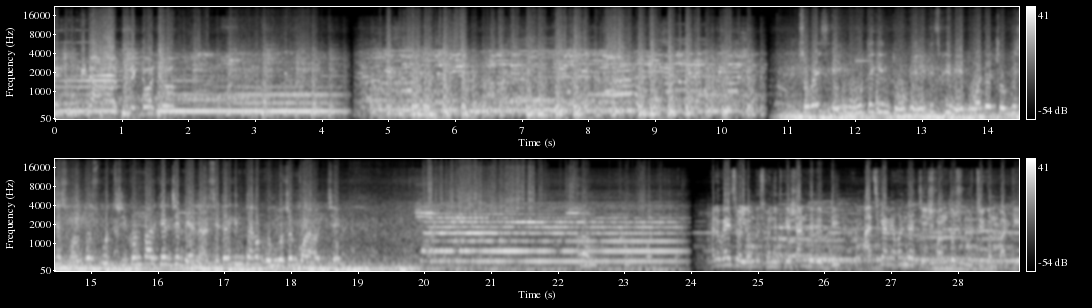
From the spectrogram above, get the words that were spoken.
কিন্তু খুঁটিটা আনা হচ্ছে, দেখতে পাচ্ছ। এলইডি স্ক্রিনে দু হাজার চব্বিশে সন্তোষপুর ত্রিকোণ পার্কের যে ব্যানার সেটার কিন্তু এখন উন্মোচন করা হচ্ছে। Hello guys welcome to Sanjit Krishan ভেবে আজকে আমি এখন যাচ্ছি সন্তোষপুর ত্রিকোণ পার্কে।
